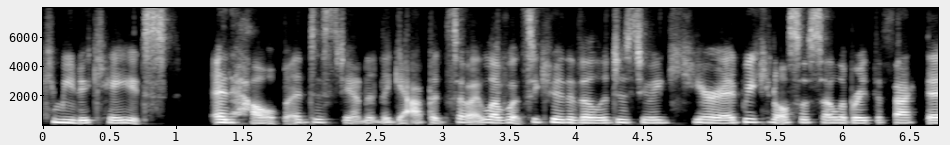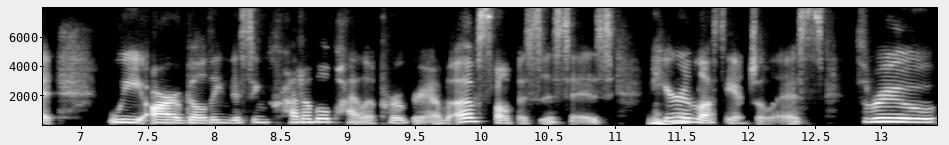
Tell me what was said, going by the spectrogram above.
communicate and help and to stand in the gap. And so I love what Secure the Village is doing here. And we can also celebrate the fact that we are building this incredible pilot program of small businesses mm-hmm. here in Los Angeles through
